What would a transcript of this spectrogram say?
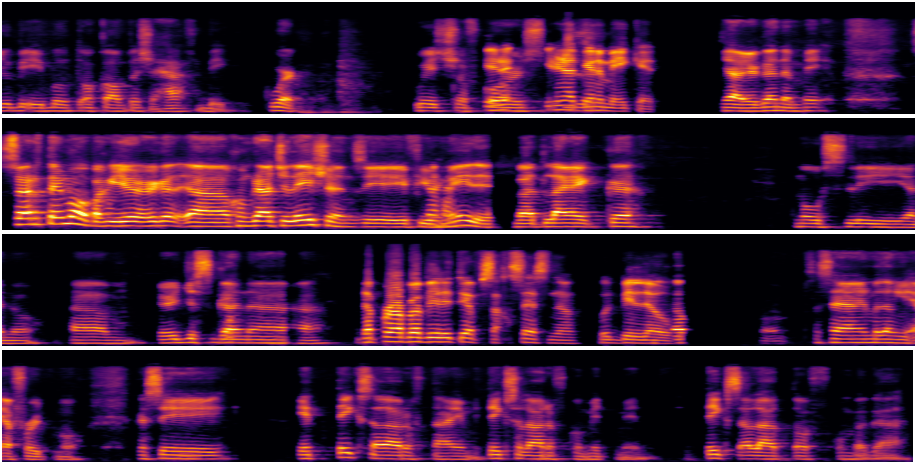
you'll be able to accomplish a half baked work which of You're, course you're not gonna make it. yeah, you're gonna make. Swerte mo pag you're uh, congratulations if you made it. But like uh, mostly, you know, um, you're just gonna The probability of success, no, would be low. uh, sasayangin mo lang yung effort mo. Kasi it takes a lot of time. It takes a lot of commitment. It takes a lot of, kumbaga,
